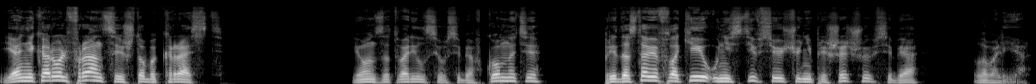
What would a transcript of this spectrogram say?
Я не король Франции, чтобы красть». И он затворился у себя в комнате, предоставив лакею унести все еще не пришедшую в себя лавальер.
